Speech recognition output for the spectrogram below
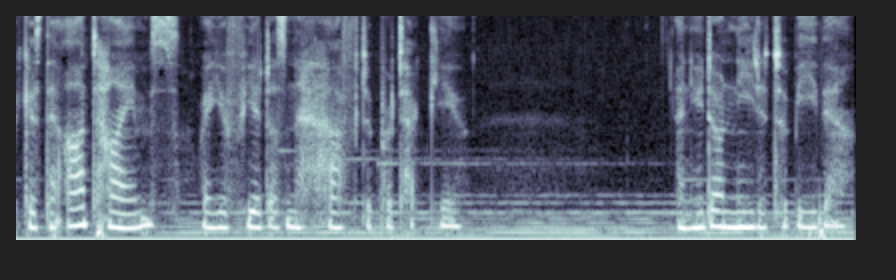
Because there are times where your fear doesn't have to protect you, and you don't need it to be there.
